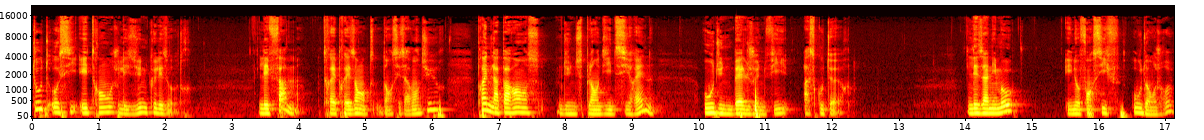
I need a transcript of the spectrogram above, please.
toutes aussi étranges les unes que les autres. Les femmes, très présentes dans ces aventures, prennent l'apparence d'une splendide sirène ou d'une belle jeune fille à scooter. Les animaux, inoffensifs ou dangereux,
